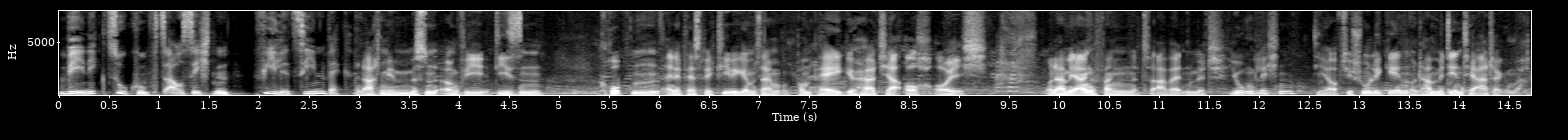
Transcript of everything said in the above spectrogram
wenig Zukunftsaussichten. Viele ziehen weg. Wir dachten, wir müssen irgendwie diesen Gruppen eine Perspektive geben und sagen, Pompeji gehört ja auch euch. Und da haben wir angefangen zu arbeiten mit Jugendlichen, die auf die Schule gehen und haben mit denen Theater gemacht.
